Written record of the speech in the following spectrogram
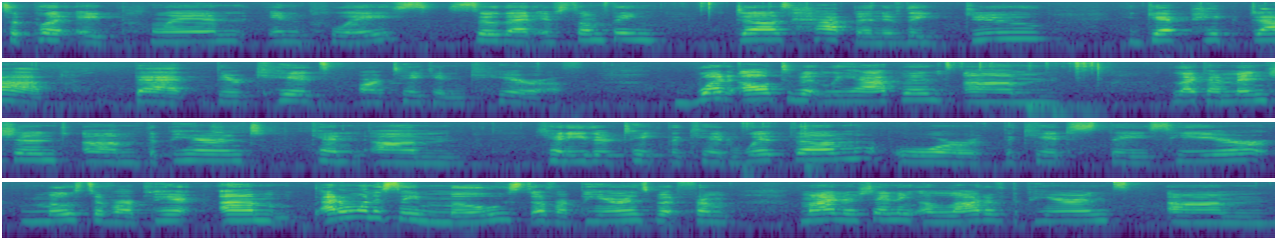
to put a plan in place so that if something does happen, if they do get picked up, that their kids are taken care of. What ultimately happens, um, like I mentioned, um, the parent can um, can either take the kid with them or the kid stays here. Most of our parents, um, I don't want to say most of our parents, but from my understanding, a lot of the parents um,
